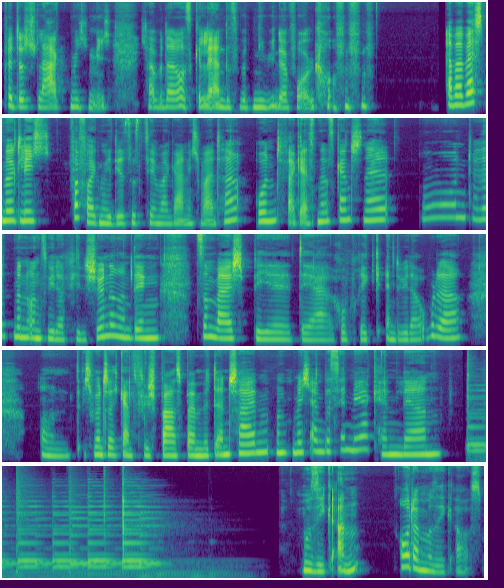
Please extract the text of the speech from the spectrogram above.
bitte schlagt mich nicht. Ich habe daraus gelernt, es wird nie wieder vorkommen. Aber bestmöglich verfolgen wir dieses Thema gar nicht weiter und vergessen es ganz schnell und widmen uns wieder viel schöneren Dingen, zum Beispiel der Rubrik Entweder oder. Und ich wünsche euch ganz viel Spaß beim Mitentscheiden und mich ein bisschen näher kennenlernen. Musik an oder Musik aus?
